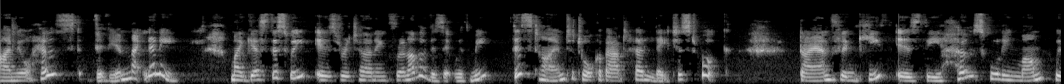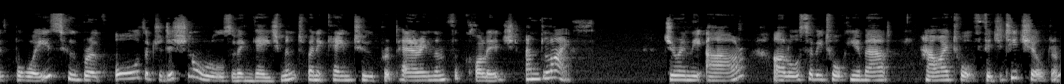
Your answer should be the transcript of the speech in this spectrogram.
I'm your host, Vivian McNinney. My guest this week is returning for another visit with me, this time to talk about her latest book. Diane Flynn Keith is the homeschooling mom with boys who broke all the traditional rules of engagement when it came to preparing them for college and life. During the hour, I'll also be talking about how I taught fidgety children,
